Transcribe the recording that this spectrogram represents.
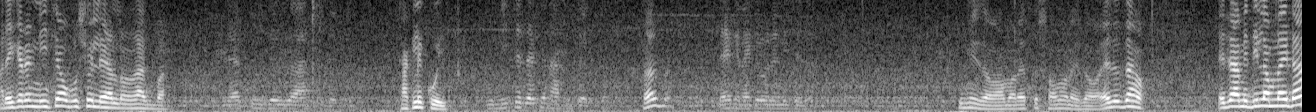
আর এখানে নিচে অবশ্যই লেয়ার রাখবা। লেয়ার তো ওই যে আছে থাকলে কই? নিচে দেখেন আছে তো একটা। তারপর দেখেন একেবারে নিচে দেখেন। তুমি যাও আমার এত সময় নেই যাওয়ার। এই যে দেখো এই যে আমি দিলাম না এটা?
